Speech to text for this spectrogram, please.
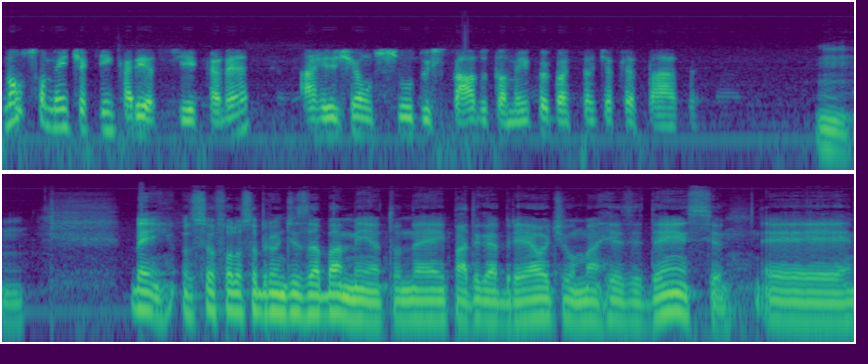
não somente aqui em Cariacica, né? A região sul do estado também foi bastante afetada. Uhum. Bem, o senhor falou sobre um desabamento, né, em Padre Gabriel de uma residência é,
